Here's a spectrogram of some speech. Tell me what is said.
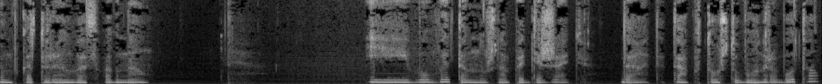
в которые он вас вогнал. И его в этом нужно поддержать. Да, это так, в том, чтобы он работал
